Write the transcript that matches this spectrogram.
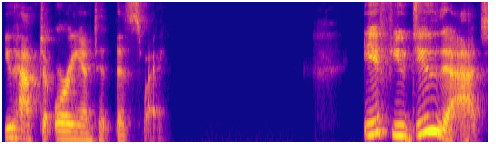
you have to orient it this way. If you do that,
